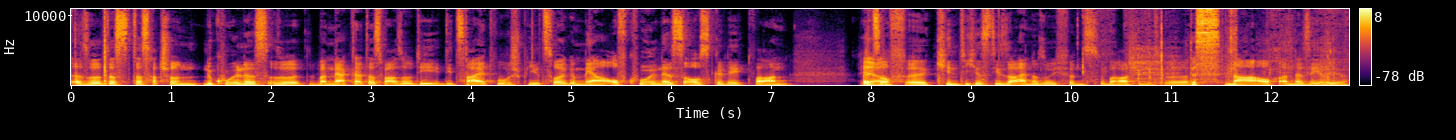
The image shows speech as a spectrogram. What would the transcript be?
also das, das hat schon eine Coolness. Also man merkt halt, das war so die, die Zeit, wo Spielzeuge mehr auf Coolness ausgelegt waren, als Ja. auf äh, kindliches Design. Also ich finde es überraschend äh, Das- nah auch an der Serie.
